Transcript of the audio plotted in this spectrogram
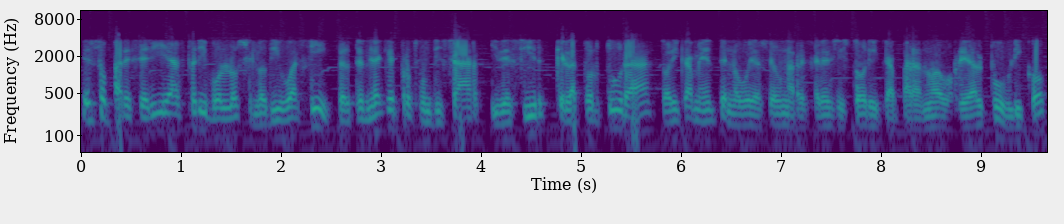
Esto parecería frívolo si lo digo así, pero tendría que profundizar y decir que la tortura, históricamente, no voy a hacer una referencia histórica para no aburrir al público,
